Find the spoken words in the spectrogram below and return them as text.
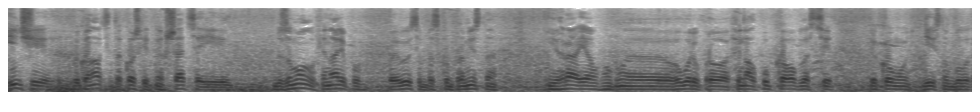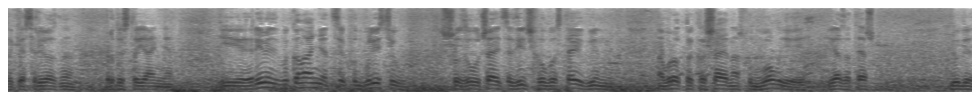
інші виконавці також від них вчаться. І безумовно у фіналі з'явився безкомпромісна ігра. Я е, говорю про фінал Кубка області, в якому дійсно було таке серйозне протистояння. І рівень виконання цих футболістів, що залучаються з інших областей, він наоборот прикрашає наш футбол. І я за те, щоб люди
